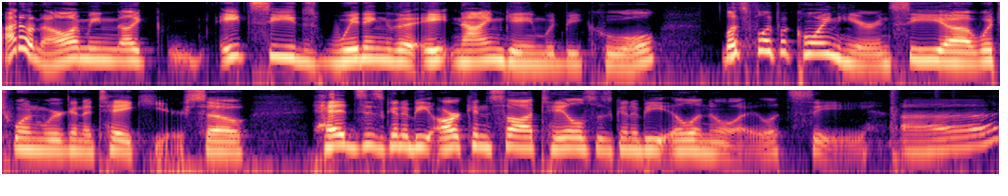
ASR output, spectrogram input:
I don't know. I mean, like eight seeds winning the eight nine game would be cool. Let's flip a coin here and see uh, which one we're going to take here. So Heads is going to be Arkansas. Tails is going to be Illinois. Let's see. Uh,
